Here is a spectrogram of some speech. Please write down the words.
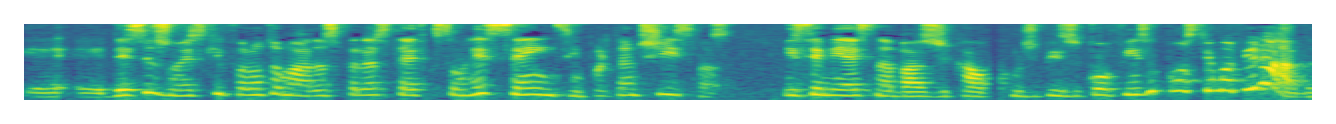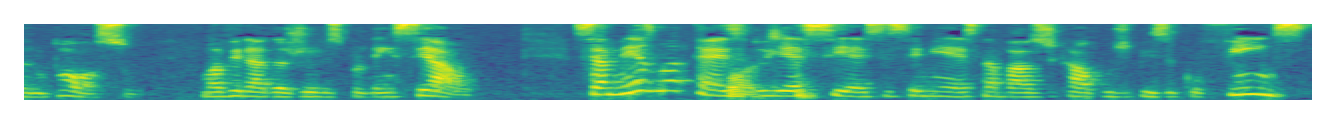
é, é decisões que foram tomadas pela STF, que são recentes, importantíssimas. ICMS na base de cálculo de piso e cofins, eu posso ter uma virada, não posso? Uma virada jurisprudencial. Se a mesma tese Pode do ISS e CMS na base de cálculo de PIS e COFINS,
